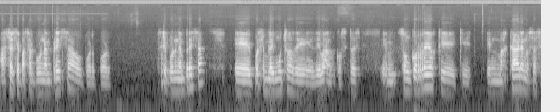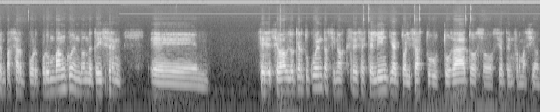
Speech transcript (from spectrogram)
hacerse pasar por una empresa o por, por, por una empresa. Eh, por ejemplo, hay muchos de, bancos. Entonces, em, son correos que, que enmascaran o se hacen pasar por, por un banco en donde te dicen eh, se, va a bloquear tu cuenta si no accedes a este link y actualizas tus datos o cierta información.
